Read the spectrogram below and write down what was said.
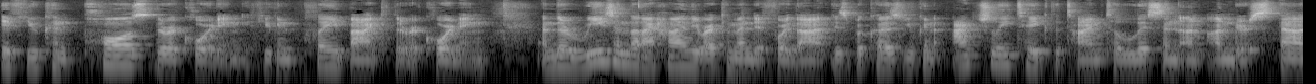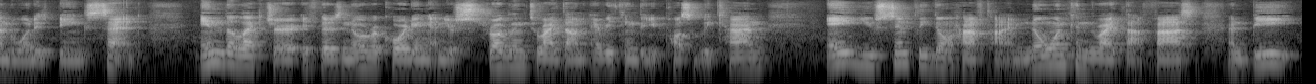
if you can pause the recording, if you can play back the recording. And the reason that I highly recommend it for that is because you can actually take the time to listen and understand what is being said. In the lecture, if there's no recording and you're struggling to write down everything that you possibly can, a, you simply don't have time. No one can write that fast. And B,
